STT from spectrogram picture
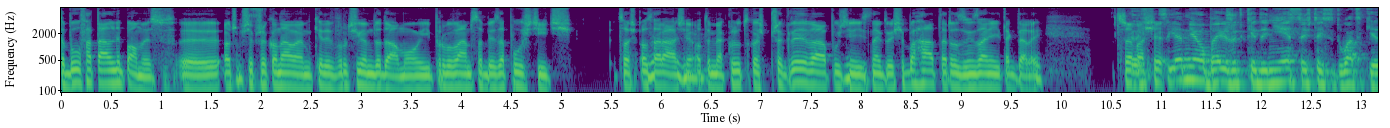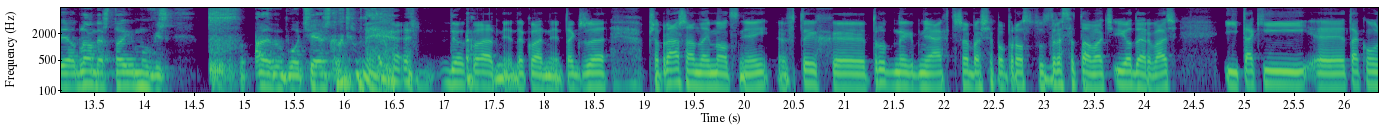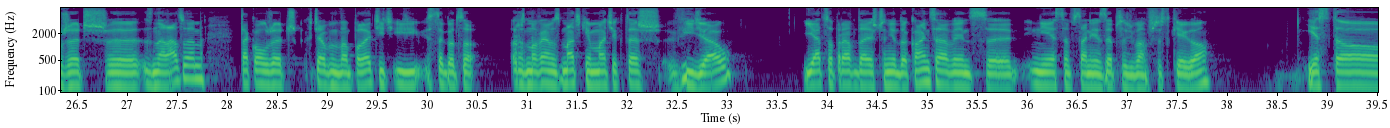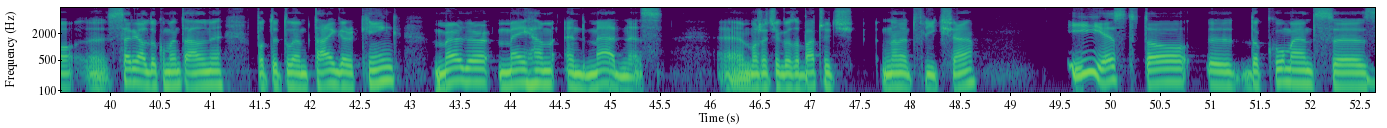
To był fatalny pomysł, y, o czym się przekonałem, kiedy wróciłem do domu i próbowałem sobie zapuścić coś o zarazie, o tym jak ludzkość przegrywa, później znajduje się bohater, rozwiązanie i tak dalej. Trzeba się... Przyjemnie obejrzeć, kiedy nie jesteś w tej sytuacji, kiedy oglądasz to i mówisz, pff, ale by było ciężko. dokładnie, dokładnie. Także przepraszam najmocniej. W tych y, trudnych dniach trzeba się po prostu zresetować i oderwać. I taki, y, taką rzecz y, znalazłem, taką rzecz chciałbym wam polecić i z tego, co rozmawiałem z Maćkiem, Maciek też widział. Ja co prawda jeszcze nie do końca, więc nie jestem w stanie zepsuć wam wszystkiego. Jest to e, serial dokumentalny pod tytułem Tiger King Murder, Mayhem and Madness. E, możecie go zobaczyć na Netflixie. I jest to e, dokument z,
